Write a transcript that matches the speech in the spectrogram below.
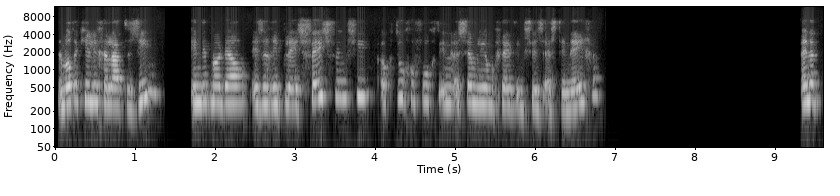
En wat ik jullie ga laten zien in dit model is een replace face functie, ook toegevoegd in de assembly omgeving sinds ST9. En het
